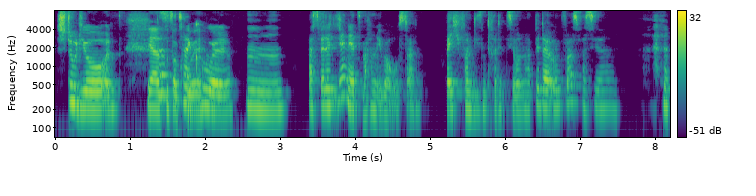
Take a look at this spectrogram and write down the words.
Studio und ja, das super ist total cool. cool. Hm. Was werdet ihr denn jetzt machen über Ostern? Welche von diesen Traditionen? Habt ihr da irgendwas, was ihr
